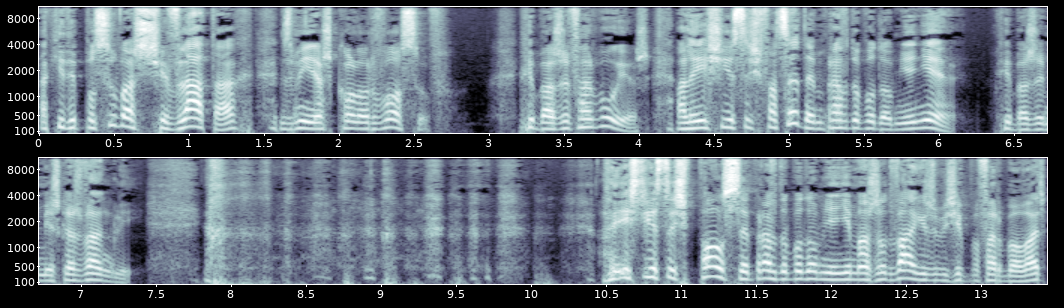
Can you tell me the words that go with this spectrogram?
a kiedy posuwasz się w latach, zmieniasz kolor włosów. Chyba, że farbujesz. Ale jeśli jesteś facetem, prawdopodobnie nie. Chyba, że mieszkasz w Anglii. Ale jeśli jesteś w Polsce, prawdopodobnie nie masz odwagi, żeby się pofarbować,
